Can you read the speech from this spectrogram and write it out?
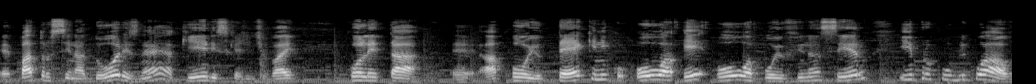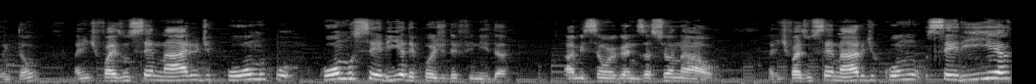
é, patrocinadores, né? aqueles que a gente vai coletar é, apoio técnico ou, a, e, ou apoio financeiro e para o público-alvo. Então, a gente faz um cenário de como, como seria depois de definida a missão organizacional. A gente faz um cenário de como seria,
